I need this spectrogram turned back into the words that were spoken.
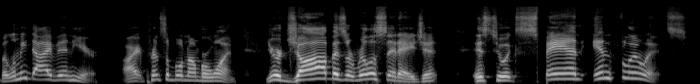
But let me dive in here. All right. Principle number one your job as a real estate agent is to expand influence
